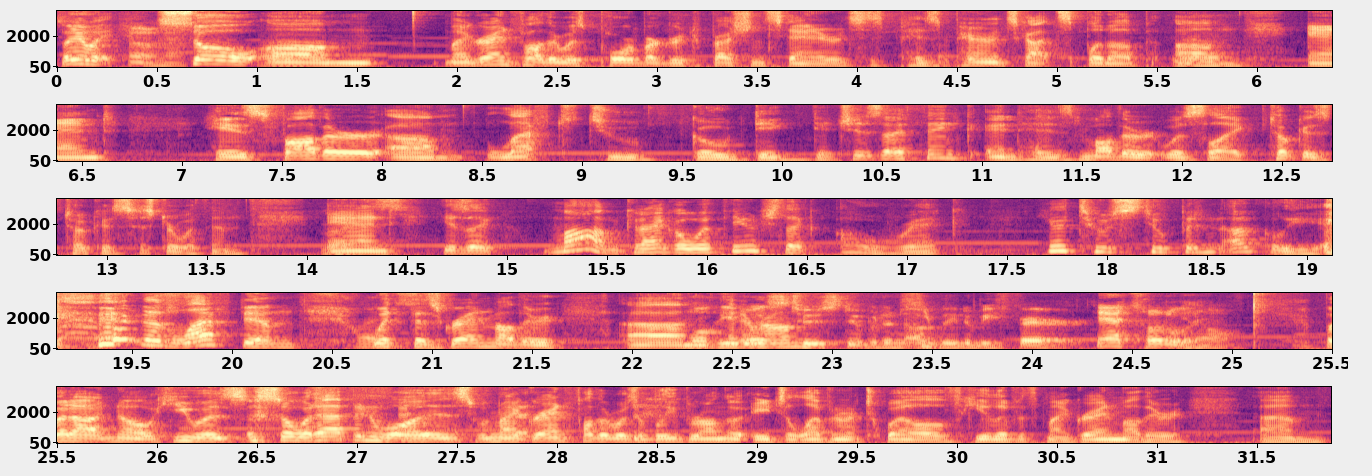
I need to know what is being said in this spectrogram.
But anyway, so um, my grandfather was poor by Great Depression standards. His, his parents got split up, um, and his father um, left to go dig ditches, I think, and his mother was like took his took his sister with him, and he's like, "Mom, can I go with you?" And she's like, "Oh, Rick." You're too stupid and ugly. and then left him with his grandmother. Um, Well, he was around- too stupid and ugly to be fair. Yeah, totally. You know. But uh, no, he was. So what happened was when my grandfather was, I believe, around the age eleven or twelve, he lived with my grandmother. Um,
